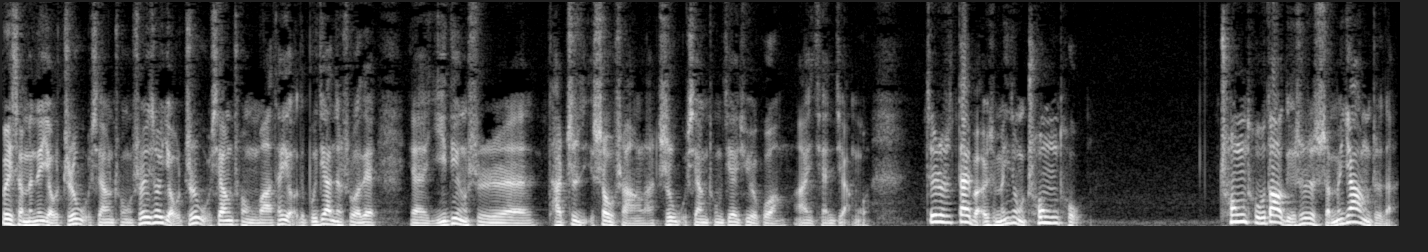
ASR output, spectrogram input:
为什么呢？有子午相冲，所以说有子午相冲吧，他有的不见得说的，呃，一定是他自己受伤了。子午相冲见血光啊，以前讲过，这就是代表什么一种冲突。冲突到底是什么样子的？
